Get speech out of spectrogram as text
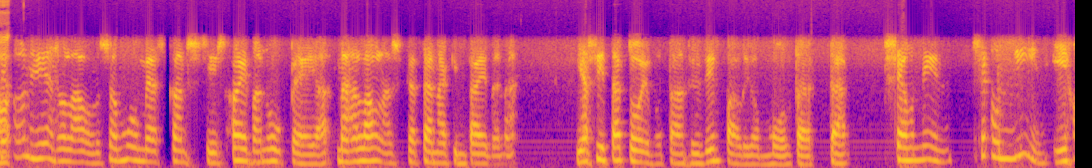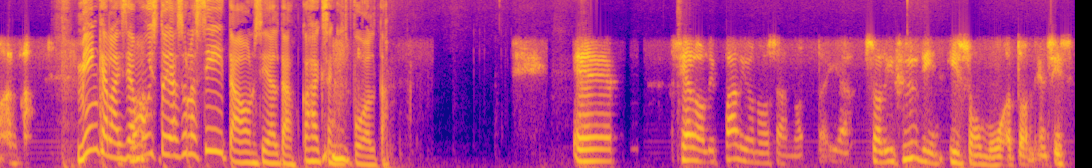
Se A- on hieno laulu. Se on mun mielestä kans siis aivan upea ja mähän laulan sitä tänäkin päivänä. Ja sitä toivotaan hyvin paljon multa, että se on niin, se on niin ihana. Minkälaisia No. muistoja sulla siitä on sieltä 80 vuolta? Ee, siellä oli paljon osanottajia. Se oli hyvin isomuotoinen. Siis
